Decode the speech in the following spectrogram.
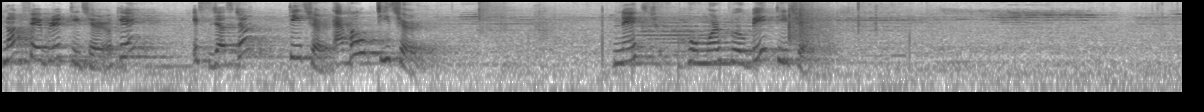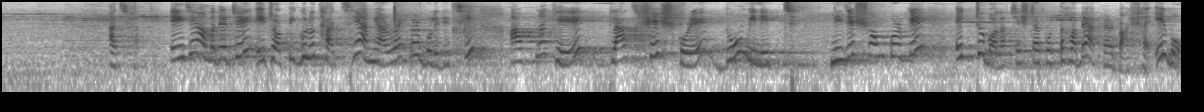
not favorite teacher okay it's just a teacher about teacher next homework will be teacher আচ্ছা এই যে আমাদের যে এই টপিকগুলো থাকছে, আমি আরও একবার বলে দিচ্ছি। আপনাকে ক্লাস শেষ করে দু মিনিট নিজের সম্পর্কে একটু বলার চেষ্টা করতে হবে আপনার বাসায়। এবং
